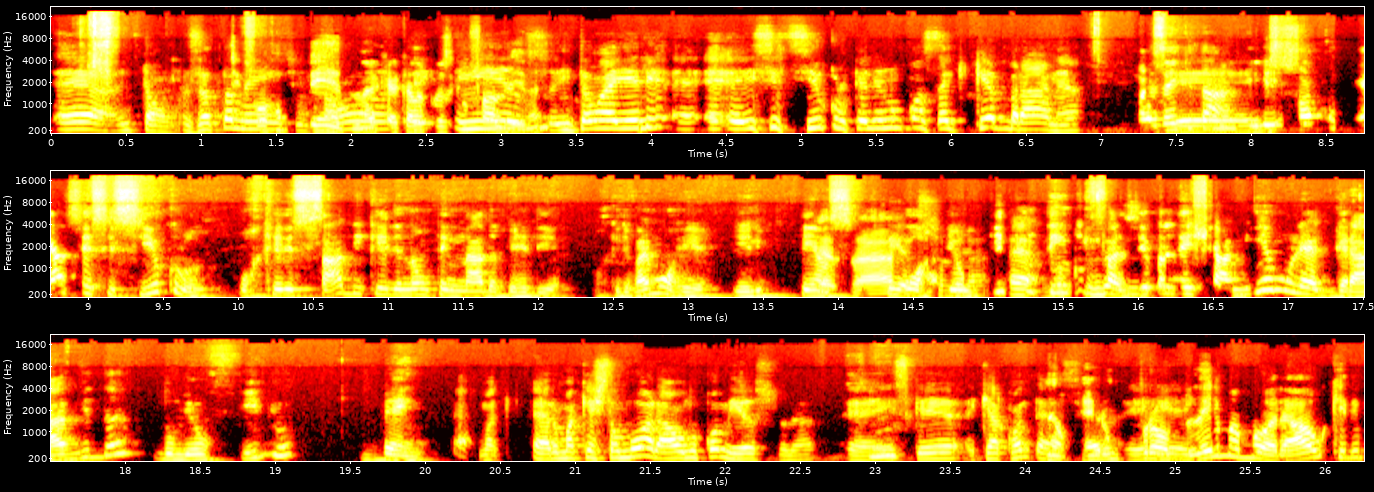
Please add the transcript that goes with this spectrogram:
É, é então, exatamente. Então, né? Que é aquela coisa que eu falei, né? Então aí ele é, é esse ciclo que ele não consegue quebrar, né? Mas aí que tá, é, ele só começa esse ciclo porque ele sabe que ele não tem nada a perder, porque ele vai morrer. E ele pensa, Exato. porra, eu, o que, é, eu tenho que fazer para deixar minha mulher grávida do meu filho bem? É, era uma questão moral no começo, né? É hum. isso que, que acontece. Não, era um é, problema moral que ele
